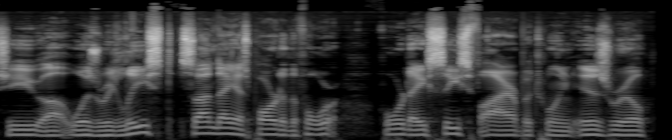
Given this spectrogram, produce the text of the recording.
She uh, was released Sunday as part of the four four day ceasefire between Israel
